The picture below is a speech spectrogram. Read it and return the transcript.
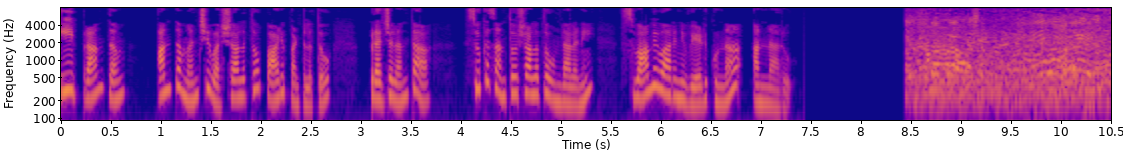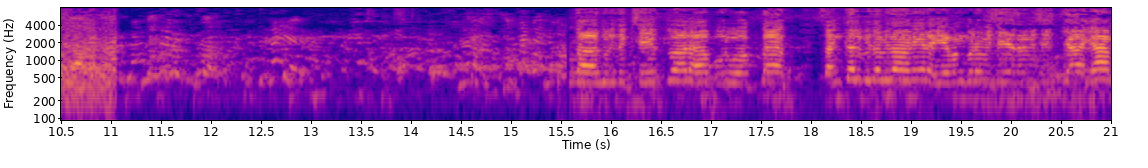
ఈ ప్రాంతం అంత మంచి వర్షాలతో పాడి పంటలతో ప్రజలంతా సుఖ సంతోషాలతో ఉండాలని స్వామివారిని వేడుకున్నా అన్నారు. సంకల్పిత విధానేన ఏం గుణ విశేషణ విశిష్ట్యాయాం.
